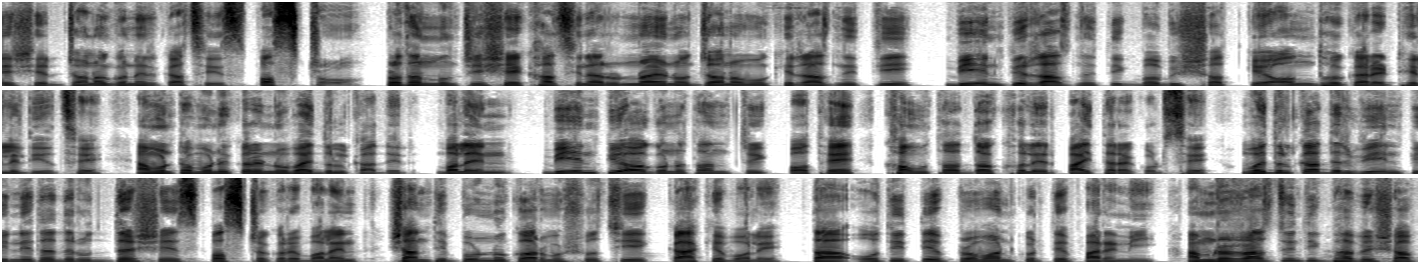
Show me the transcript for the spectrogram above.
দেশের জনগণের কাছে স্পষ্ট। প্রধানমন্ত্রী শেখ হাসিনার উন্নয়ন ও জনমুখী রাজনীতি বিএনপির রাজনৈতিক ভবিষ্যৎকে অন্ধকারে ঠেলে দিয়েছে, এমনটা মনে করেন ওবায়দুল কাদের। বলেন, বিএনপি অগণতান্ত্রিক পথে ক্ষমতা দখলের পাইতারা করছে। ওবায়দুল কাদের বিএনপি নেতাদের উদ্দেশ্যে স্পষ্ট করে বলেন, শান্তিপূর্ণ কর্মসূচি কাকে বলে তা অতীতে প্রমাণ করতে পারেনি। আমরা রাজনৈতিকভাবে সব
